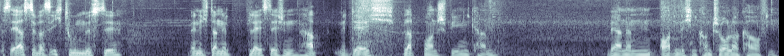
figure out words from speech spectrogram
Das erste, was ich tun müsste, wenn ich dann eine Playstation habe, mit der ich Bloodborne spielen kann, wäre einen ordentlichen Controller kaufen.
